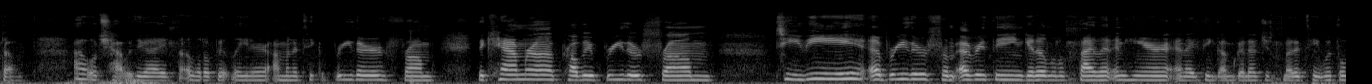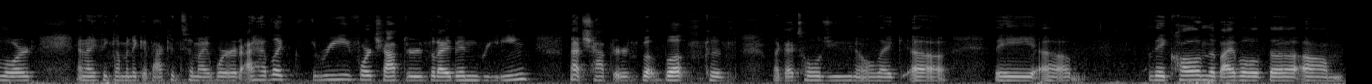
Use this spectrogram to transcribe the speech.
So I will chat with you guys a little bit later. I'm gonna take a breather from the camera, probably a breather from TV, a breather from everything, get a little silent in here, and I think I'm gonna just meditate with the Lord, and I think I'm gonna get back into my word. I have like three, four chapters that I've been reading not chapters, but books, because like I told you, you know, like uh, they um, they call in the Bible the um,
